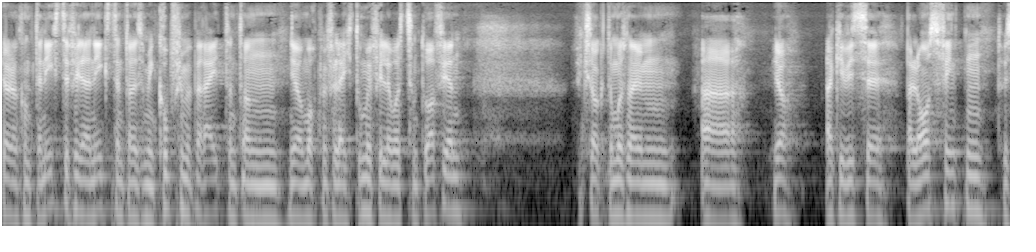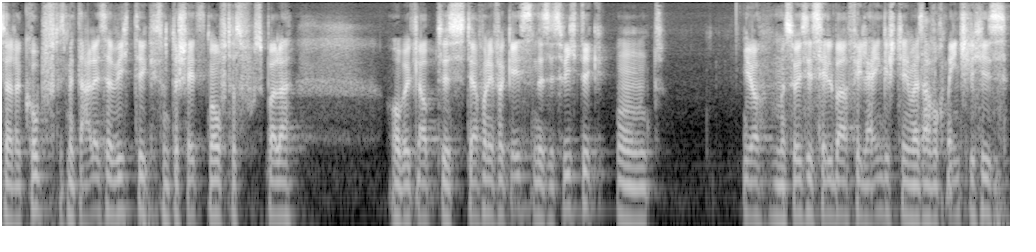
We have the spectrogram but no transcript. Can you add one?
ja, dann kommt der nächste Fehler, der nächste und dann ist mein Kopf nicht mehr bereit und dann ja, macht man vielleicht dumme Fehler, was zum Tor führen. Wie gesagt, da muss man eben äh, ja, eine gewisse Balance finden. Da ist auch der Kopf, das Metall ist sehr wichtig, das unterschätzt man oft als Fußballer. Aber ich glaube, das darf man nicht vergessen, das ist wichtig und ja, man soll sich selber Fehler eingestehen, weil es einfach menschlich ist.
